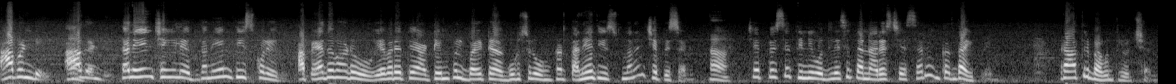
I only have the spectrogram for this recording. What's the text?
ఆగండి ఆగండి తను ఏం చేయలేదు తను ఏం తీసుకోలేదు. ఆ పేదవాడు ఎవరైతే ఆ టెంపుల్ బయట గుడిసెలో ఉంటున్నాడు తనే తీసుకున్నానని చెప్పేశాడు. ఆ, చెప్పేస్తే తిని వదిలేసి తను అరెస్ట్ చేశారు ఇంకంతా అయిపోయింది. రాత్రి భగవంతుడు వచ్చాడు.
